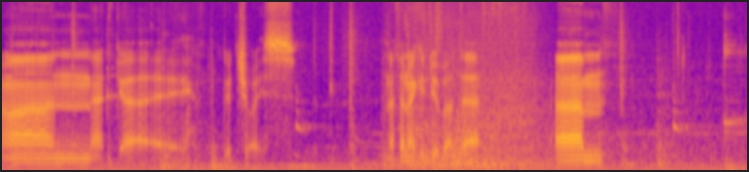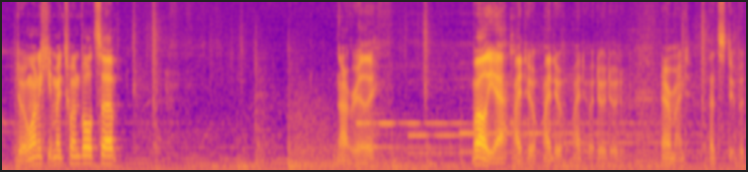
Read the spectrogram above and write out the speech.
on that guy. Good choice. Nothing I can do about that. Um, do I want to keep my twin bolts up? Not really. Well, yeah, I do. I do. I do. I do. I do. I do. Never mind. That's stupid.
